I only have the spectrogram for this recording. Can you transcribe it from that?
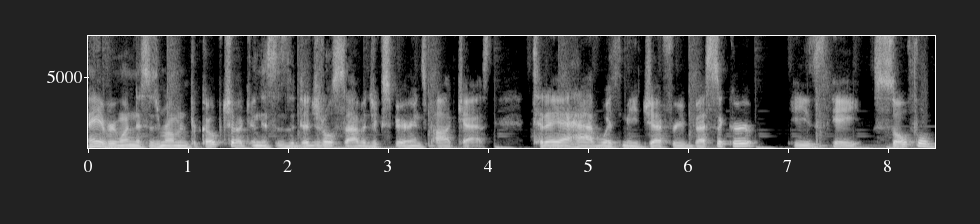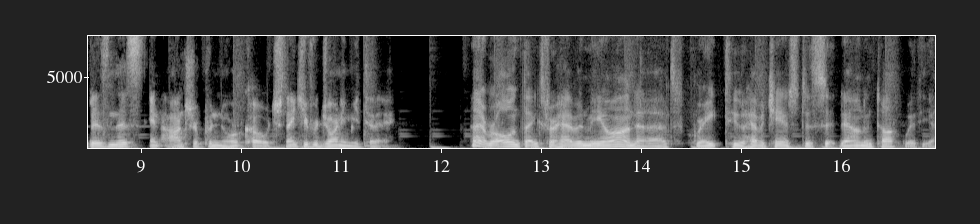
Hey everyone, this is Roman Prokopchuk, and this is the Digital Savage Experience Podcast. Today I have with me Jeffrey Besecker. He's a soulful business and entrepreneur coach. Thank you for joining me today. Hi, Roland. Thanks for having me on. Uh, it's great to have a chance to sit down and talk with you.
